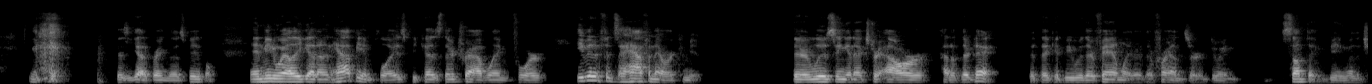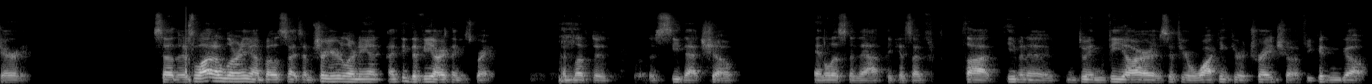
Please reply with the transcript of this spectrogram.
because you got to bring those people. And meanwhile, you got unhappy employees because they're traveling for, even if it's a half an hour commute, they're losing an extra hour out of their day that they could be with their family or their friends or doing something, being with a charity. So there's a lot of learning on both sides. I'm sure you're learning it. I think the VR thing is great. I'd love to, to see that show and listen to that because I've thought even a, doing VR as if you're walking through a trade show, if you couldn't go,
